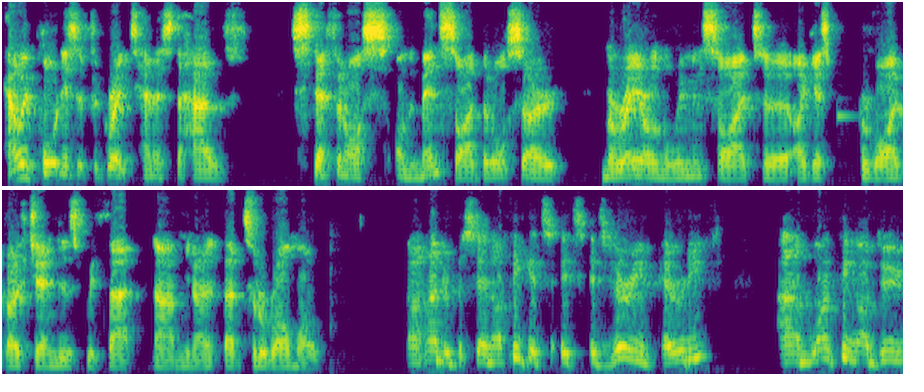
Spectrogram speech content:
how important is it for Greek tennis to have Stefanos on the men's side, but also Maria on the women's side to I guess provide both genders with that um, you know that sort of role model. hundred percent. I think it's it's it's very imperative. Um, one thing I do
